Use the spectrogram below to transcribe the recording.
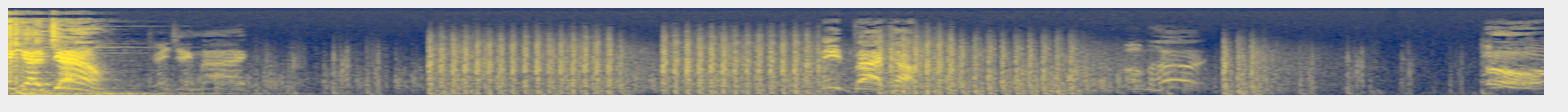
Tango down! Changing mag! Need backup! I'm hurt! Oh!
